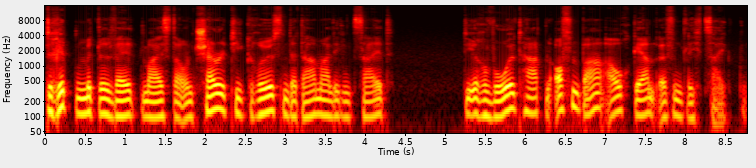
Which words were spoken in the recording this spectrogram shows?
Drittmittelweltmeister und Charity-Größen der damaligen Zeit, die ihre Wohltaten offenbar auch gern öffentlich zeigten.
